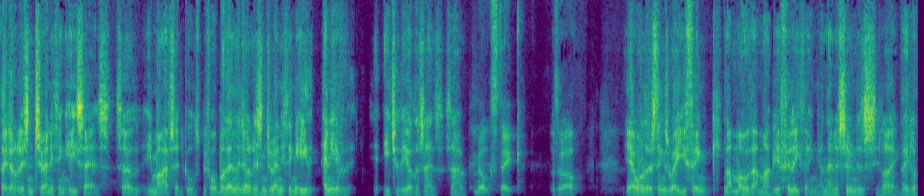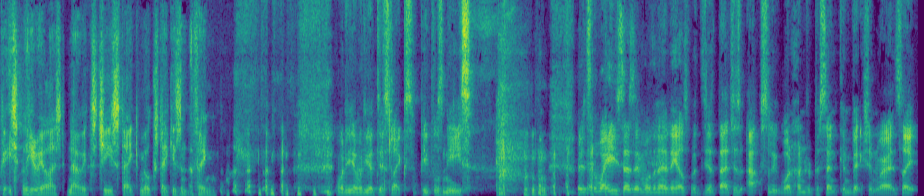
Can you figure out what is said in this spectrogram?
they don't listen to anything he says. So he might have said ghouls before, but then they don't listen to anything any of each of the other says. So milk steak as well. Yeah, one of those things where you think that oh that might be a Philly thing, and then as soon as like they look at each other, you realise no, it's cheesesteak. Milk steak isn't a thing. what are your what are your dislikes? People's knees. it's the way he says it more than anything else, but just, that just absolute one hundred percent conviction, where it's like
